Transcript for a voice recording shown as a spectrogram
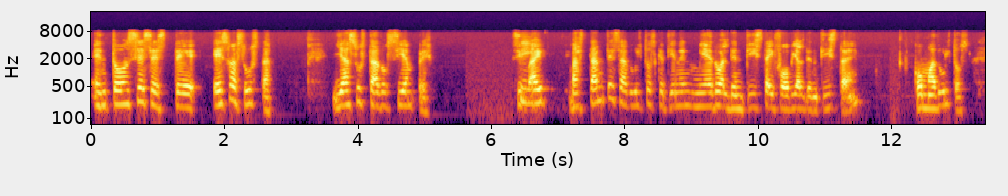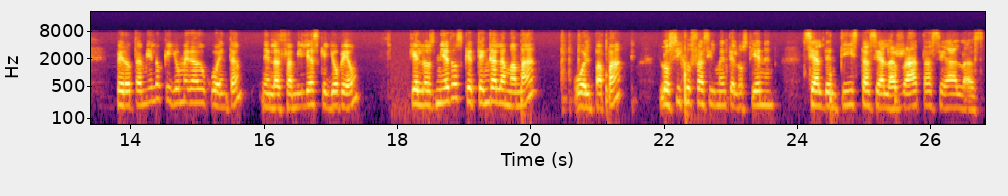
Entonces, este, eso asusta y ha asustado siempre. Sí, Hay bastantes adultos que tienen miedo al dentista y fobia al dentista, ¿eh? como adultos. Pero también lo que yo me he dado cuenta en las familias que yo veo, que los miedos que tenga la mamá o el papá, los hijos fácilmente los tienen, sea el dentista, sea las ratas, sea los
